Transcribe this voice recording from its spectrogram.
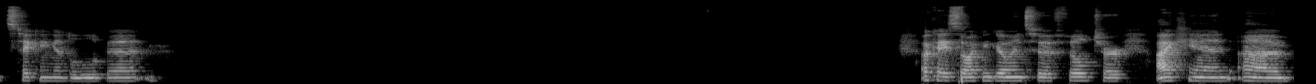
It's taking it a little bit. Okay, so I can go into a filter. I can um,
